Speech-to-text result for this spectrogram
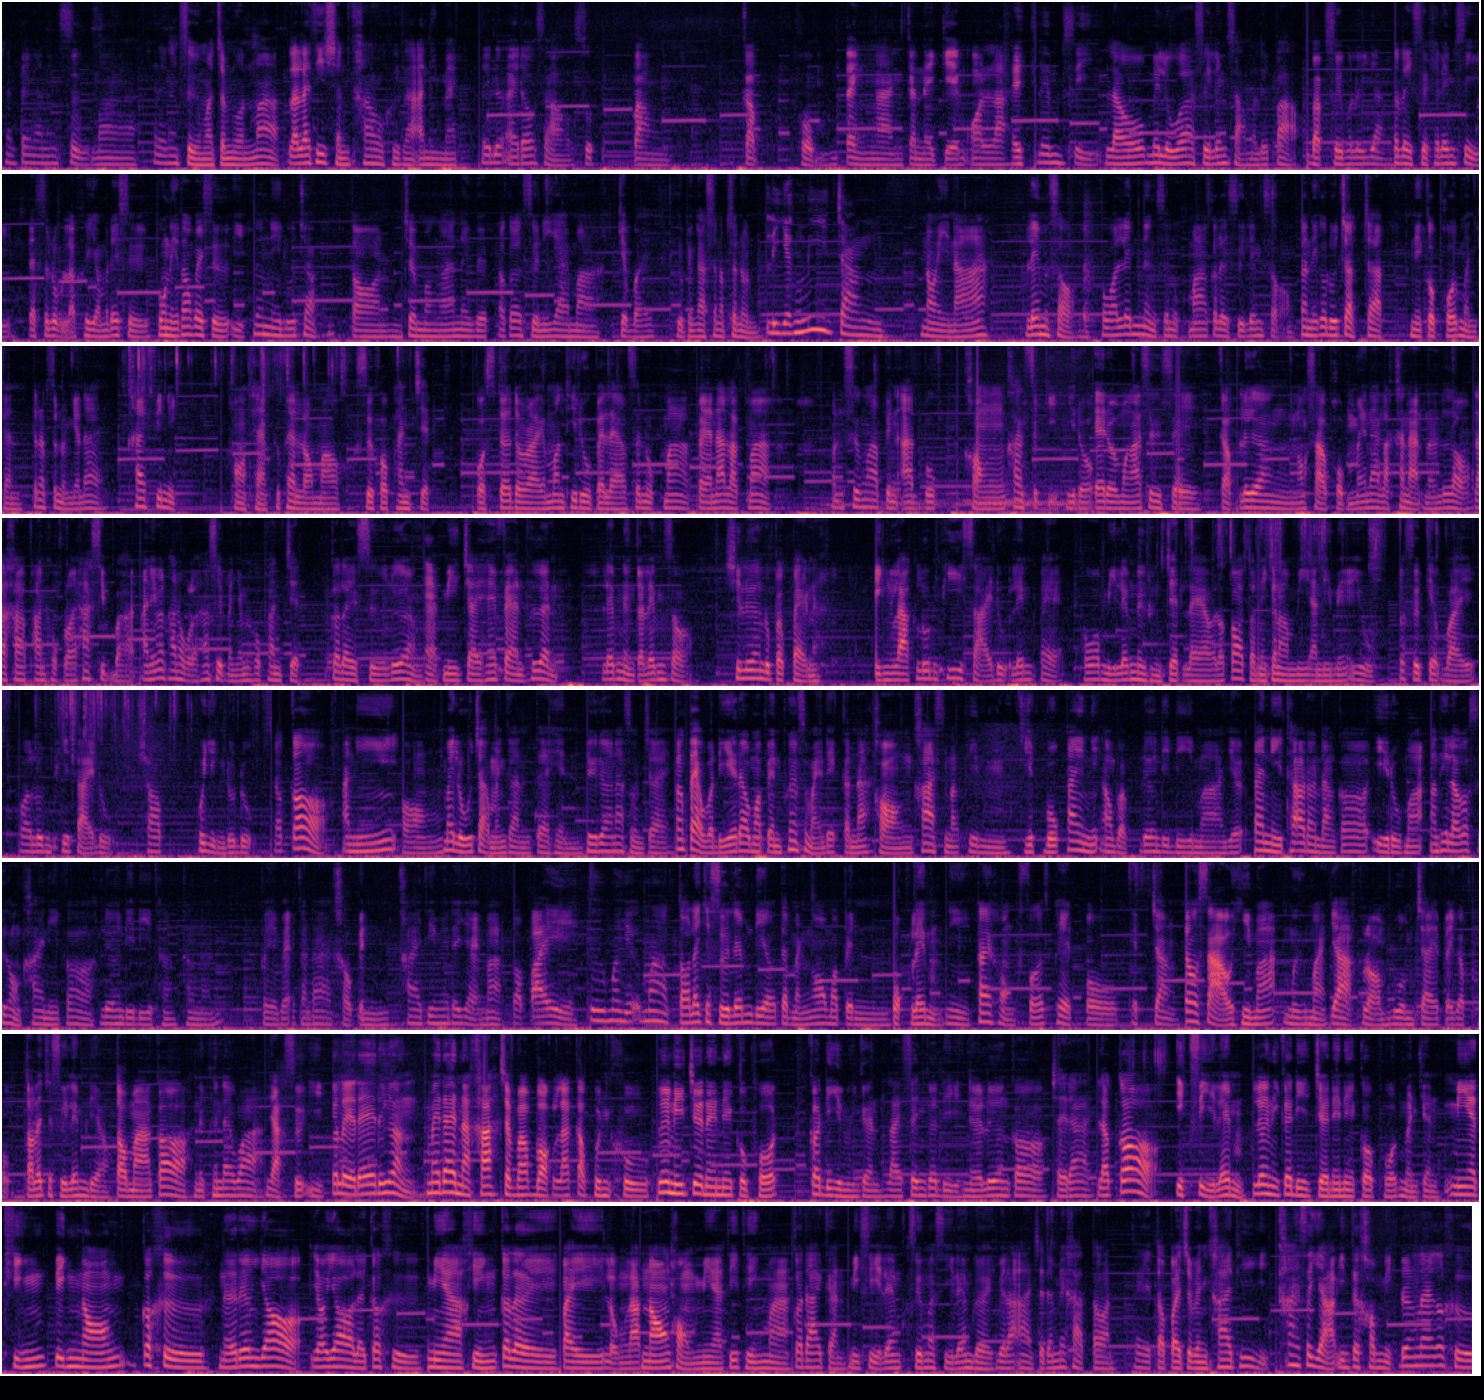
ฉันไปงานหนังสือมา ฉันได้หนังสือมาจำนวนมาก และแรกที่ฉันเข้าคือร้านอนิแม็กได้เรื่องไอดอลสาวสุดปังกับผมแต่งงานกันในเกมออนไลน์เล่ม 4 แล้วไม่รู้ว่าซื้อเล่ม 3 มาหรือเปล่า แบบซื้อมาหรือยังก็เลยซื้อแค่เล่ม 4 แต่สรุปแล้วคือยังไม่ได้ซื้อพรุ่งนี้ต้องไปซื้ออีกเรื่องนี้รู้จักตอนเจอมังงานในเว็บ แล้วก็ซื้อนิยายมาเก็บไว้ถือเป็นการสนับสนุน เลี้ยงมี่จังหน่อยนะ เล่ม 2 เพราะว่าเล่ม 1 สนุกมากก็เลยซื้อเล่ม 2 ตอนนี้ก็รู้จักจากนิโกโพสเหมือนกันสนับสนุนกันได้ ค่ายฟินิกของแถมคือแผ่นรองเมาส์ซื้อครบพันเจ็ดโปสเตอร์โดราเอมอนที่ดูไปแล้วสนุกมากแปลน่ารักมากมันซื้อมาเป็นอาร์ตบุ๊กของคันสกิฮิโดเอโดมังะเซนเซกับเรื่องน้องสาวผมไม่น่ารักขนาดนั้นหรอก ราคา 1,650 บาท อันนี้มัน 1,650 มันยังไม่ครบ1,700ก็เลยซื้อเรื่องแอบมีใจให้แฟนเพื่อน เล่มหนึ่งกับเล่มสองชื่อเรื่องดูแปลกๆนะ ปิงรักรุ่นพี่สายดุเล่ม8เพราะว่ามีเล่ม1ถึง7แล้ว แล้วก็ตอนนี้กำลังมีอนิเมะอยู่ ก็ซื้อเก็บไว้เพราะรุ่นพี่สายดุชอบผู้หญิงดุดุแล้วก็อันนี้ของไม่รู้จักเหมือนกัน แต่เห็นชื่อเรื่องน่าสนใจ ตั้งแต่วันนี้เรามาเป็นเพื่อนสมัยเด็กกันนะ ของค่ายสำนักพิมพ์กิฟบุ๊กค่ายนี้เอาแบบเรื่องดีๆ มาเยอะค่ายนี้ถ้าเอาดังๆ ก็อีรุมะครั้งที่เราก็ซื้อของค่ายนี้ก็เรื่องดีๆทั้งทั้งนั้น ไปแวะกันได้ เขาเป็นค่ายที่ไม่ได้ใหญ่มาก ต่อไปซื้อมาเยอะมาก ตอนแรกจะซื้อเล่มเดียว แต่มันงอกมาเป็น6เล่มนี่ค่ายของ First Page Pro เอฟจัง เจ้าสาวหิมะมือใหม่อยากหลอมรวมใจไปกับผม ตอนแรกจะซื้อเล่มเดียว ต่อมาก็นึกขึ้นได้ว่าอยากซื้ออีกก็เลยได้เรื่องไม่ได้นะคะ จะมาบอกรักกับคุณครู เรื่องนี้เจอในเนโกโพส ก็ดีเหมือนกันลายเส้นก็ดี เนื้อเรื่องก็ใช้ได้ แล้วก็อีก 4 เล่ม เรื่องนี้ก็ดีเจอในเนโกโพสเหมือนกัน เมียทิ้งปิงน้องก็คือเนื้อเรื่องย่อย่อๆเลยก็คือ เมียทิ้งก็เลยไปหลงรักน้องของเมียที่ทิ้งมาก็ได้กันมี 4 เล่มซื้อมา4เล่มเลย เวลาอ่านจะได้ไม่ขาดตอนต่อไปจะเป็นค่ายที่ค่ายสยามอินเตอร์คอมิกเรื่องแรกก็คือ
